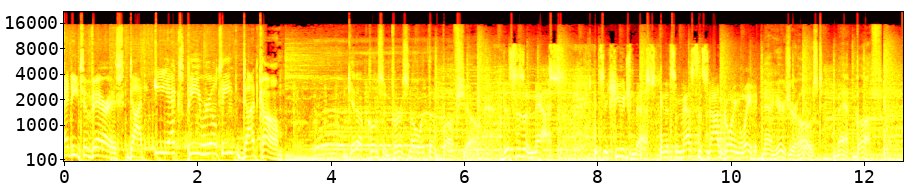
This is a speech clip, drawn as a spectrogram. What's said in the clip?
Eddie Taveras.exprealty.com. Get up close and personal with the Buff Show. This is a mess. It's a huge mess, and it's a mess that's not going away. Now here's your host, Matt Buff.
